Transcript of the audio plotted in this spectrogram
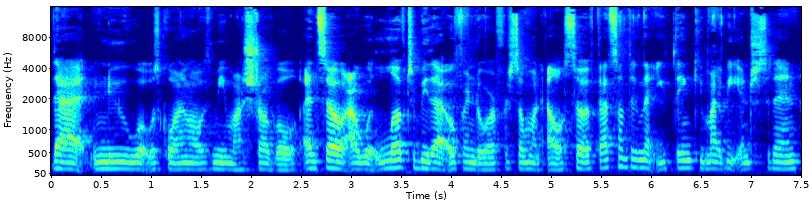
that knew what was going on with me, my struggle. And so I would love to be that open door for someone else. So if that's something that you think you might be interested in,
